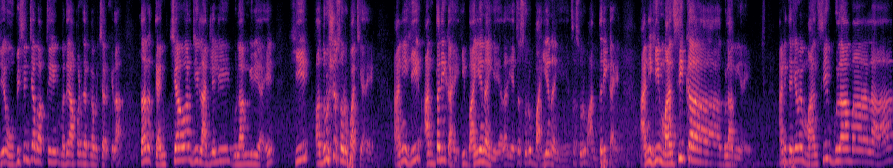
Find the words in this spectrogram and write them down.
जे ओबीसीच्या बाबतीमध्ये आपण जर का विचार केला तर त्यांच्यावर जी लादलेली गुलामगिरी आहे ही अदृश्य स्वरूपाची आहे. आणि ही आंतरिक आहे ही बाह्य नाहीये याला याचं स्वरूप बाह्य नाहीये याचं स्वरूप आंतरिक आहे. आणि ही मानसिक गुलामी आहे. आणि त्याच्यामुळे मानसिक गुलामाला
